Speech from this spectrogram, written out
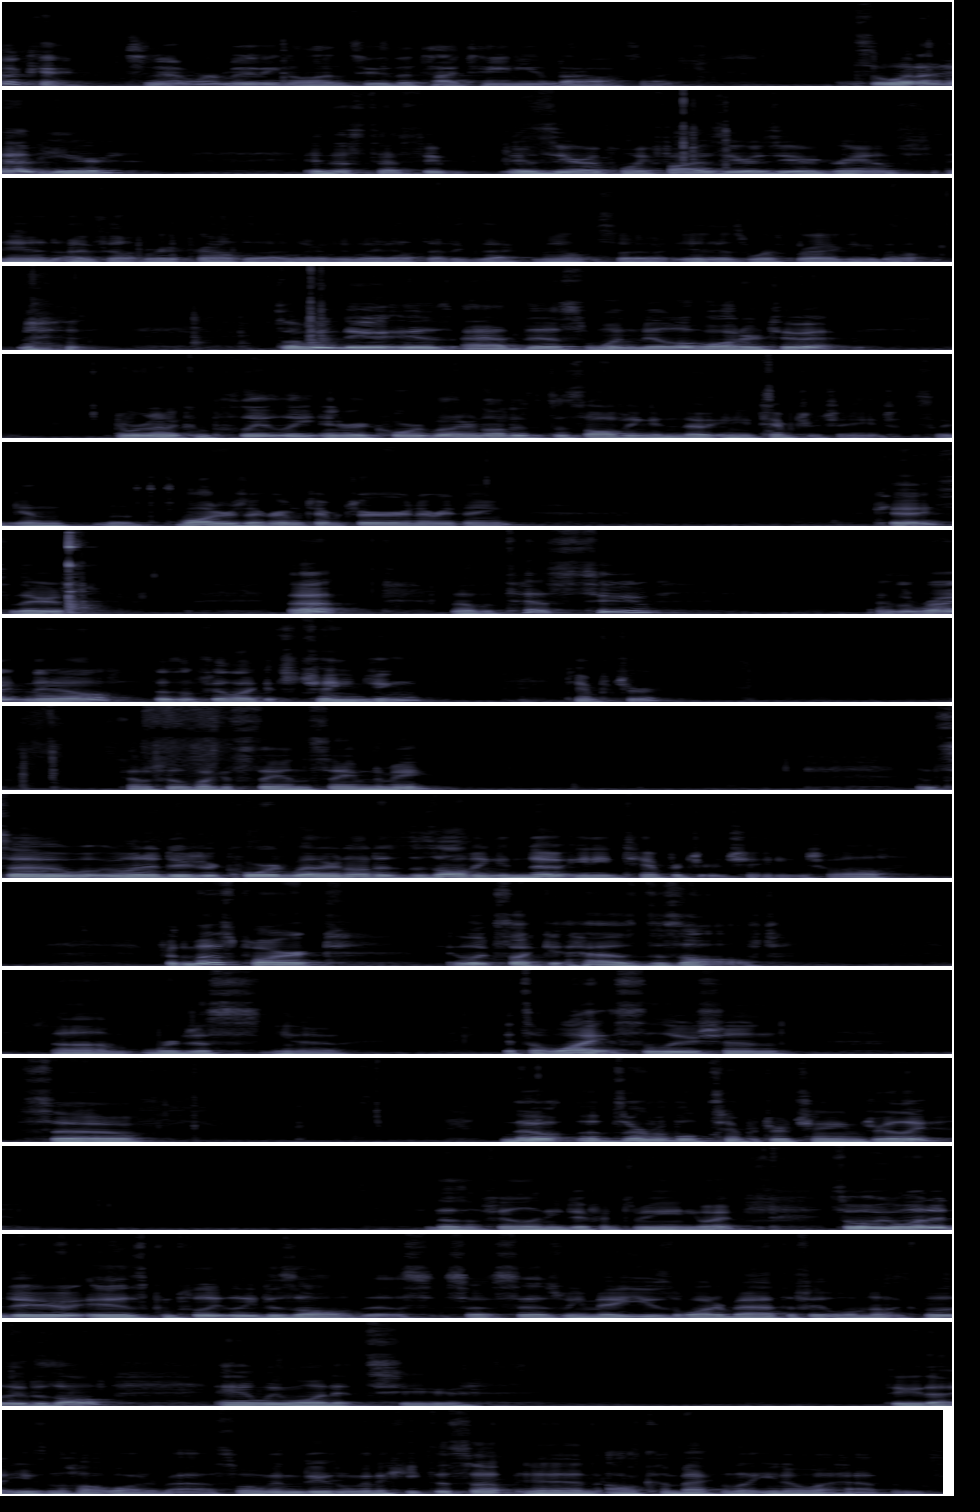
Okay, so now we're moving on to the titanium dioxide. So what I have here in this test tube is 0.500 grams, and I felt very proud that I literally weighed out that exact amount, so it is worth bragging about. so what I'm going to do is add this one mil of water to it, and we're going to completely and record whether or not it's dissolving and note any temperature change. So again, the water's at room temperature and everything. Okay, so there's Now the test tube, as of right now, doesn't feel like it's changing temperature. Kind of feels like it's staying the same to me. And so what we want to do is record whether or not it's dissolving and note any temperature change. Well, for the most part, it looks like it has dissolved. Um, we're just, you know, it's a white solution. So no observable temperature change really. It doesn't feel any different to me anyway. So what we want to do is completely dissolve this. So it says we may use the water bath if it will not completely dissolve. And we want it to do that using the hot water bath. So what I'm going to do is I'm going to heat this up and I'll come back and let you know what happens.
